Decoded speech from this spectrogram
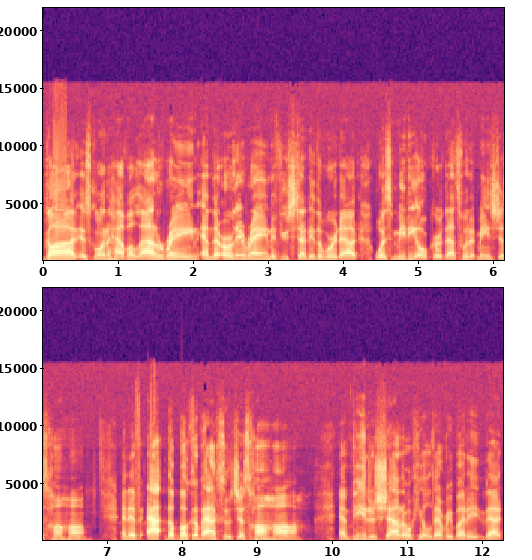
God is going to have a latter rain, and the early rain, if you study the word out, was mediocre. That's what it means, just ha ha. And if at the book of Acts was just ha ha, and Peter's shadow healed everybody that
